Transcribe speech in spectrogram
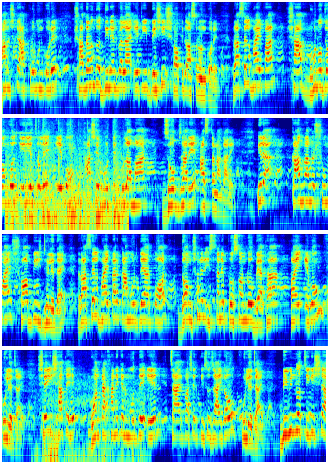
মানুষকে আক্রমণ করে সাধারণত দিনের বেলা এটি বেশি সক্রিয় আচরণ করে। রাসেল ভাইপার সাপ ঘন জঙ্গল এড়িয়ে চলে এবং ঘাসে ভর্তি খোলা মাঠ, ঝোপঝাড়ে আস্তানা গাড়ে এরা কামড়ানোর সময় সব বিষ ঢেলে দেয়। রাসেল ভাইপার কামড় দেওয়ার পর দংশনের স্থানে প্রচণ্ড ব্যথা হয় এবং ফুলে যায়। সেই সাথে ঘণ্টা খানেকের মধ্যে এর চারপাশের কিছু জায়গাও ফুলে যায়। বিভিন্ন চিকিৎসা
